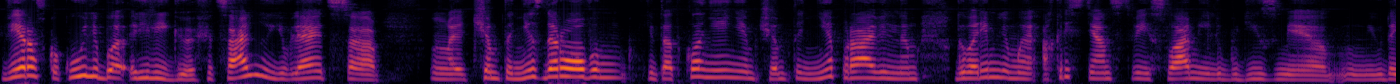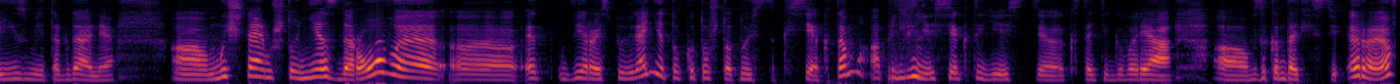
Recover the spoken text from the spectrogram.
вера в какую-либо религию официальную является чем-то нездоровым, каким-то отклонением, чем-то неправильным. Говорим ли мы о христианстве, исламе или буддизме, иудаизме и так далее. А, мы считаем, что нездоровое э, вероисповедание только то, что относится к сектам. Определение секты есть, э, кстати говоря, в законодательстве РФ.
